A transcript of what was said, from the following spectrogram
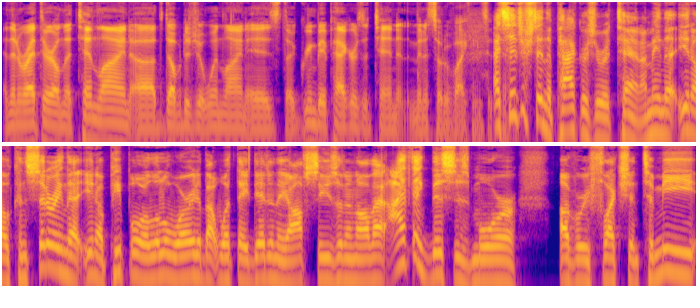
And then right there on the 10 line, uh, the double digit win line is the Green Bay Packers at 10 and the Minnesota Vikings at It's 10. interesting the Packers are at 10. I mean, that you know, considering that, you know, people are a little worried about what they did in the offseason and all that, I think this is more of a reflection. To me,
